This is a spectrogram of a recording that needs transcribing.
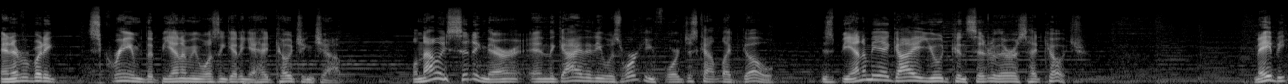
and everybody screamed that Bieniemy wasn't getting a head coaching job. Well, now he's sitting there, and the guy that he was working for just got let go, Is Bieniemy a guy you would consider there as head coach? Maybe.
